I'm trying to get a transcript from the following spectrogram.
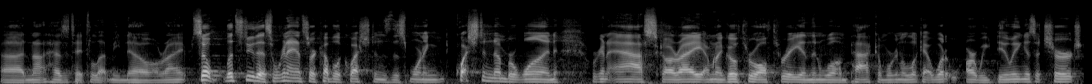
uh, not hesitate to let me know. All right, so let's do this. We're going to answer a couple of questions this morning. Question number one, we're going to ask, all right, I'm going to go through all three and then we'll unpack them. We're going to look at what are we doing as a church,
